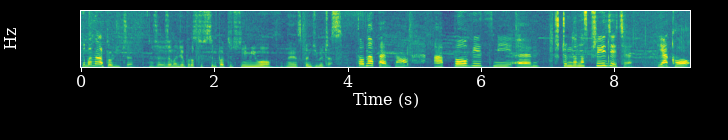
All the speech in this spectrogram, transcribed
chyba na to liczę, że, że będzie po prostu sympatycznie i miło e, spędzimy czas. To na pewno. A powiedz mi, z czym do nas przyjedziecie? Jako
